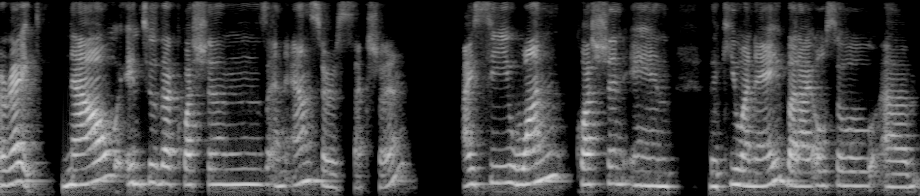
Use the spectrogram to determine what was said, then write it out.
All right, now into the questions and answers section. I see one question in the Q&A, but I also um,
